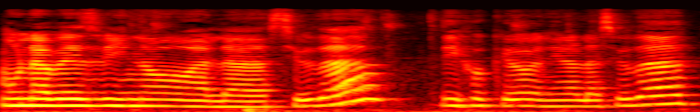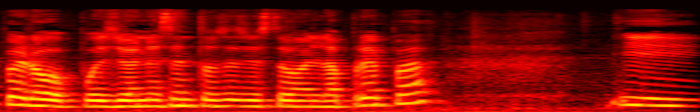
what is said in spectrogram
Una vez vino a la ciudad. Dijo que iba a venir a la ciudad. Pero pues yo en ese entonces yo estaba en la prepa. Y.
